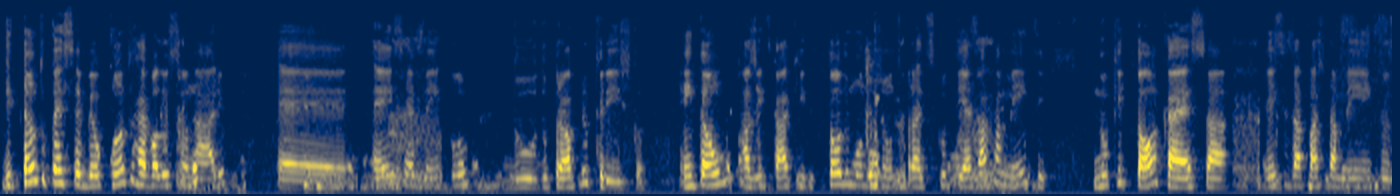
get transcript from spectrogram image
de tanto perceber o quanto revolucionário é, é esse exemplo do, do próprio Cristo. Então, a gente está aqui todo mundo junto para discutir exatamente no que toca essa, esses afastamentos,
